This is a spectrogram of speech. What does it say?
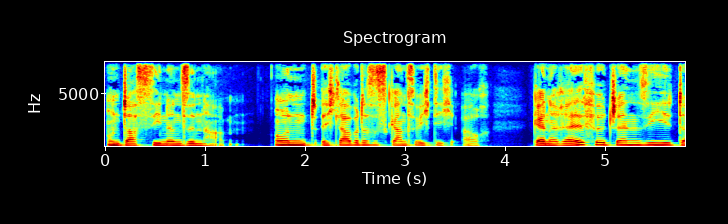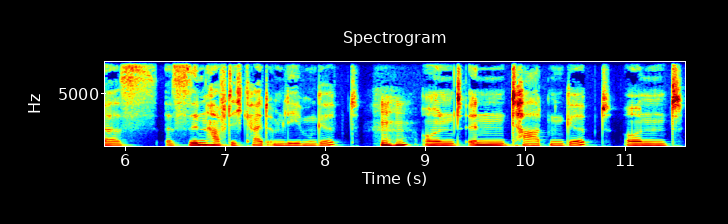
und dass sie einen Sinn haben. Und ich glaube, das ist ganz wichtig auch generell für Gen Z, dass es Sinnhaftigkeit im Leben gibt mhm. und in Taten gibt und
